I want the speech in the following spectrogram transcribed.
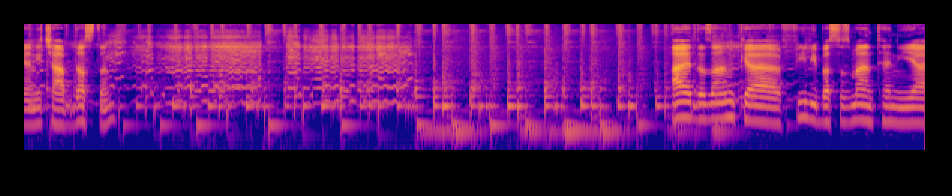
یانی چاپدەستن. ئایا دەزان کە فیلی بەسزمان تەنیا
